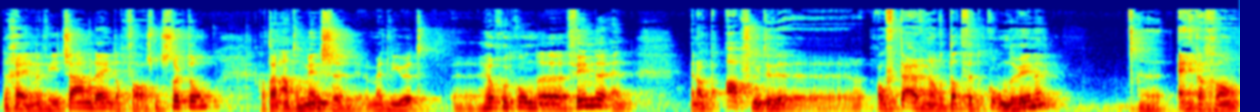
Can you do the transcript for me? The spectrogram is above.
degene met wie je het samen deed. In dat geval was met Structon. Ik had daar een aantal mensen met wie we het eh, heel goed konden vinden. En, en ook de absolute overtuiging hadden dat we het konden winnen. Eh, en ik had gewoon een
